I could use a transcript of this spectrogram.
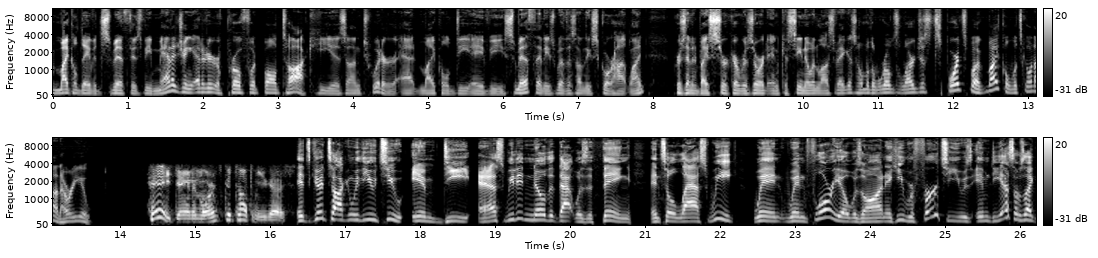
Michael David Smith is the managing editor of Pro Football Talk. He is on Twitter at Michael DAV Smith, and he's with us on the Score Hotline, presented by Circa Resort and Casino in Las Vegas, home of the world's largest sports book. Michael, what's going on? How are you? Hey, Dan and Lawrence. Good talking to you guys. It's good talking with you too, MDS. We didn't know that that was a thing until last week when when Florio was on and he referred to you as MDS. I was like,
